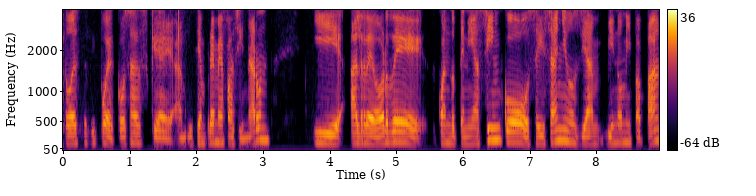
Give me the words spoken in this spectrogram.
todo este tipo de cosas que a mí siempre me fascinaron. Y alrededor de cuando tenía cinco o seis años ya vino mi papá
